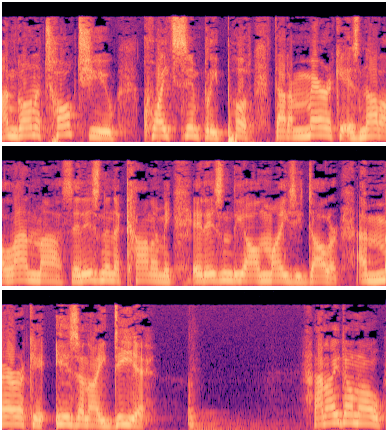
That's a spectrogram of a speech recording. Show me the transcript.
I'm going to talk to you quite simply put that America is not a landmass. It isn't an economy. It isn't the almighty dollar. America is an idea. And I don't know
